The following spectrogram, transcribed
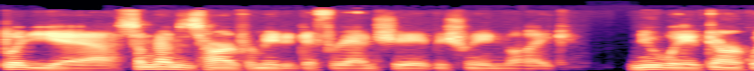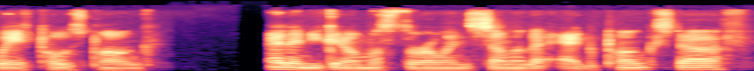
but yeah, sometimes it's hard for me to differentiate between like new wave, dark wave, post punk, and then you can almost throw in some of the egg punk stuff.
